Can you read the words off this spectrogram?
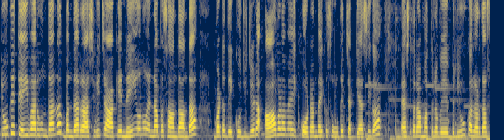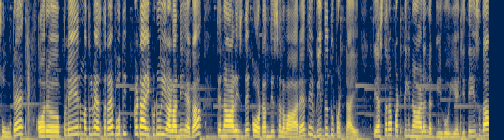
ਕਿਉਂਕਿ ਕਈ ਵਾਰ ਹੁੰਦਾ ਨਾ, ਬੰਦਾ ਰਸ਼ ਵਿੱਚ ਆ ਕੇ ਨਹੀਂ ਉਹਨੂੰ ਇੰਨਾ ਪਸੰਦ ਆਂਦਾ ਬਟ ਦੇਖੋ ਜੀ, ਜਿਹੜਾ ਆਹ ਵਾਲਾ ਮੈਂ ਇੱਕ ਕੋਟਨ ਦਾ ਇੱਕ ਸੂਟ ਚੱਕਿਆ ਸੀਗਾ, ਇਸ ਤਰ੍ਹਾਂ ਮਤਲਬ ਇਹ ਬਲੂ ਕਲਰ ਦਾ ਸੂਟ ਹੈ। ਔਰ ਪਲੇਨ ਮਤਲਬ ਇਸ ਤਰ੍ਹਾਂ ਹੈ, ਬਹੁਤੀ ਕਢਾਈ ਕਢੂਈ ਵਾਲਾ ਨਹੀਂ ਹੈਗਾ। ਤੇ ਨਾਲ ਇਸ ਦੇ ਕਾਟਨ ਦੀ ਸਲਵਾਰ ਹੈ ਤੇ ਵਿਦ ਦੁਪੱਟਾ ਹੈ ਤੇ ਇਸ ਤਰ੍ਹਾਂ ਪੱਟੀ ਨਾਲ ਲੱਗੀ ਹੋਈ ਹੈ ਜੀ। ਤੇ ਇਸ ਦਾ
